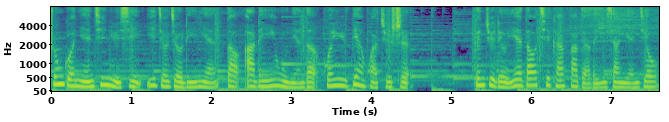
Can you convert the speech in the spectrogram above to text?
中国年轻女性1990年到2015年的婚育变化趋势。根据《柳叶刀》期刊发表的一项研究，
